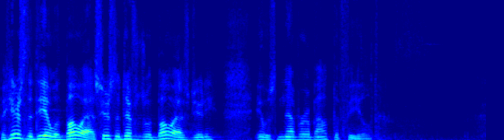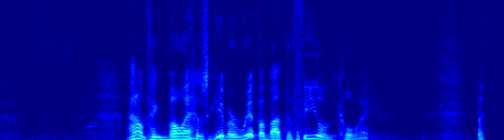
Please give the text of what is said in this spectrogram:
But here's the deal with Boaz. Here's the difference with Boaz, Judy. It was never about the field. I don't think Boaz gave a rip about the field, Coy. But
